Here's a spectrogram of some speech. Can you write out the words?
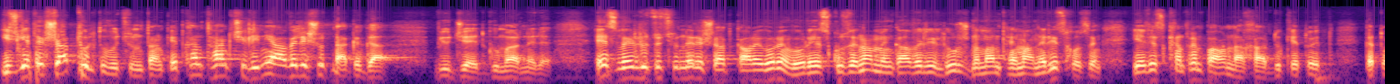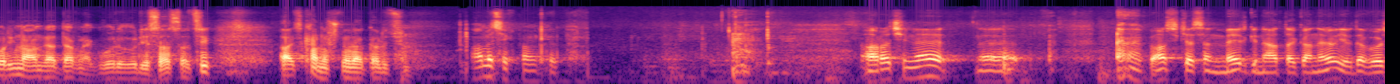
Իսկ եթե շատ թույլ տվություն տանք, այդքան թանկ չի լինի, ավելի շուտ նա կգա բյուջե այդ գումարները։ Այս վերլուծությունները շատ կարևոր են, որ ես կուզենամ մենք ավելի լուրջ նման թեմաներից խոսենք, եւ ես խնդրեմ պարոն նախարար, դուք հետո այդ կտորին անդրադառնաք, որը որ ես ասացի, այսքանը շնորհակալություն։ Ամեցեք բանկեր։ Առաջինը Պասկեսան մեր գնահատականներով եւ դա ոչ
